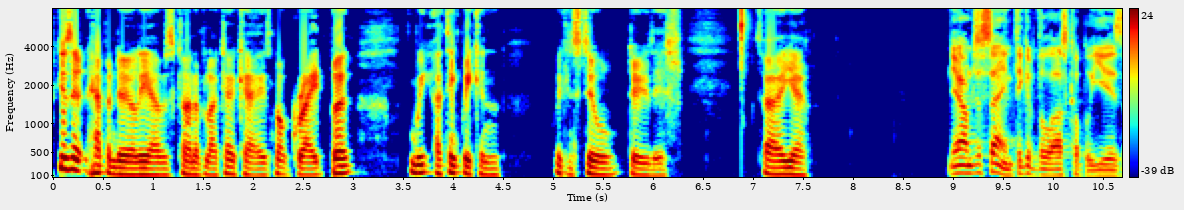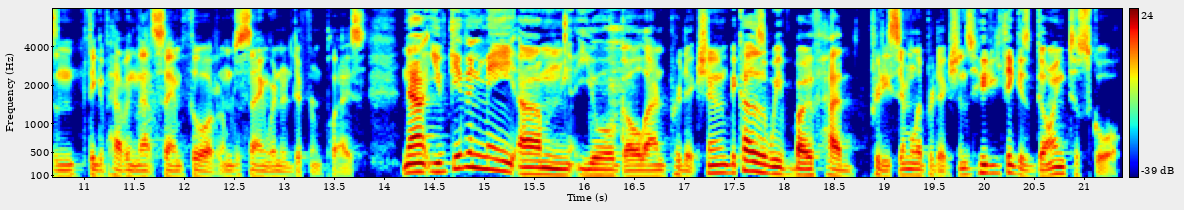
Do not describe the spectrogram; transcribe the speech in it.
because it happened early, I was kind of like, okay, it's not great, but we I think we can we can still do this. So yeah, yeah, I'm just saying, think of the last couple of years and think of having that same thought. I'm just saying we're in a different place. Now, you've given me um, your goal line prediction because we've both had pretty similar predictions. Who do you think is going to score?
